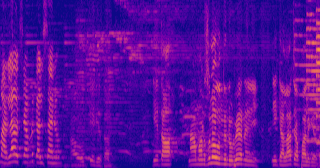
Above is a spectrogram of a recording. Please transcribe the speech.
మరలా వచ్చినప్పుడు కలుస్తాను. ఆ, ఓకే గీత. గీత నా మనసులో ఉంది నువ్వేనని నీకు ఎలా చెప్పాలి గీత?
